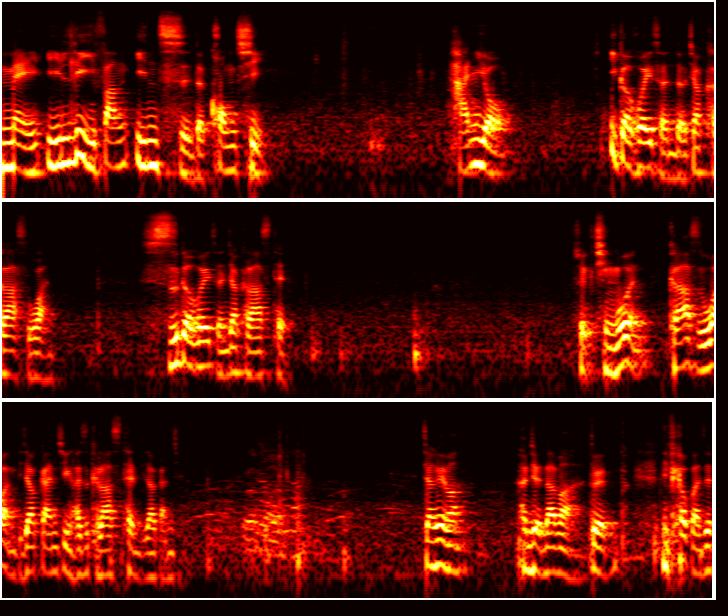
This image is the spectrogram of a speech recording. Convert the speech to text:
每一立方英尺的空气含有一个灰尘的叫 class one，十个灰尘叫 class ten。所以，请问 class one 比较干净还是 class ten 比较干净？这样可以吗？很简单嘛，对，你不要管这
